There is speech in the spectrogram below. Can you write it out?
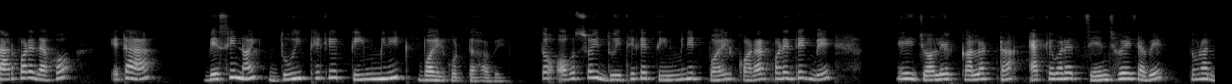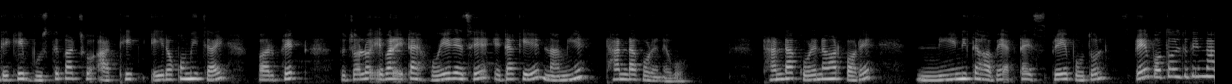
তারপরে দেখো, এটা বেশি নয়, দুই থেকে তিন মিনিট বয়েল করতে হবে। তো অবশ্যই দুই থেকে তিন মিনিট বয়েল করার পরে দেখবে, এই জলের কালারটা একেবারে চেঞ্জ হয়ে যাবে। তোমরা দেখে বুঝতে পারছ, আর ঠিক এইরকমই চাই পারফেক্ট তো চলো এবার এটা হয়ে গেছে, এটাকে নামিয়ে ঠান্ডা করে নেব। ঠান্ডা করে নেওয়ার পরে নিয়ে নিতে হবে একটা স্প্রে বোতল। স্প্রে বোতল যদি না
